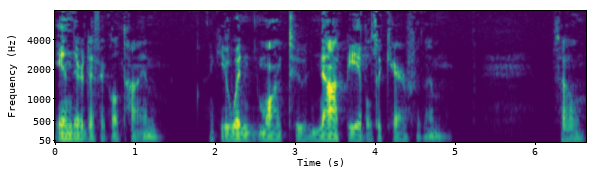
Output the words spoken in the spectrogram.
in their difficult time. Like you wouldn't want to not be able to care for them. So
